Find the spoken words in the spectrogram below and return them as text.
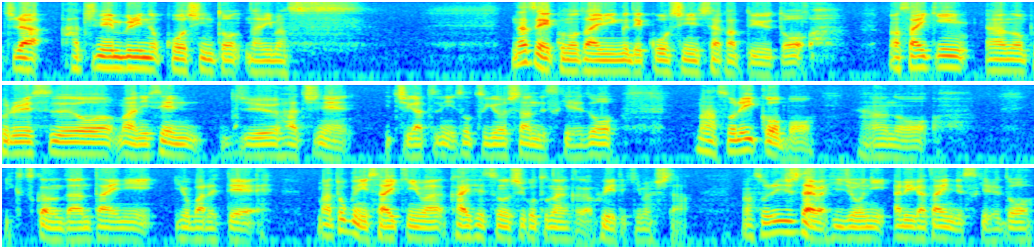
ちら8年ぶりの更新となります。なぜこのタイミングで更新したかというと、まあ、最近、あの、プロレスを、まあ、2018年1月に卒業したんですけれど、まあ、それ以降も、あの、いくつかの団体に呼ばれて、まあ、特に最近は解説の仕事なんかが増えてきました。まあ、それ自体は非常にありがたいんですけれど、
